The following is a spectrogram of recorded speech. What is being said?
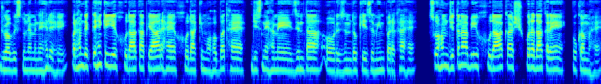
جو اب اس دنیا میں نہیں رہے۔ پر ہم دیکھتے ہیں کہ یہ خدا کا پیار ہے، خدا کی محبت ہے، جس نے ہمیں زندہ اور زندوں کی زمین پر رکھا ہے۔ سو ہم جتنا بھی خدا کا شکر ادا کریں، وہ کم ہے۔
